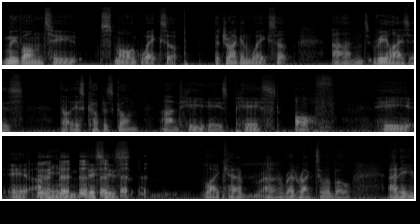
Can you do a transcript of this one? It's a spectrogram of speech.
move on to Smaug wakes up. The dragon wakes up and realizes that this cup is gone, and he is pissed off. He, eh, I mean, this is like a, a red rag to a bull, and he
